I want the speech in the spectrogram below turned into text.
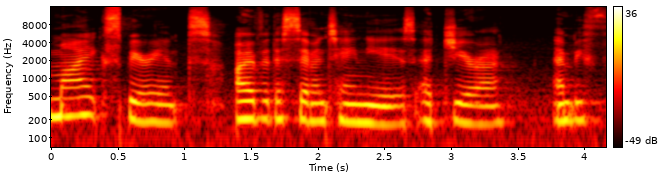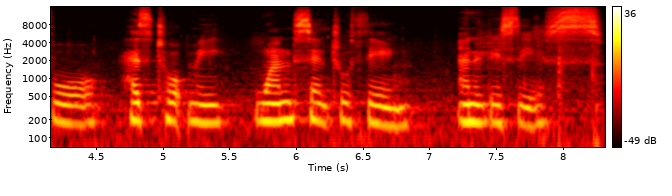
My experience over the 17 years at Djirra and before has taught me one central thing, and it is this.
